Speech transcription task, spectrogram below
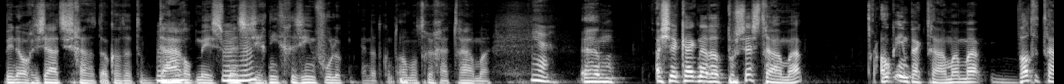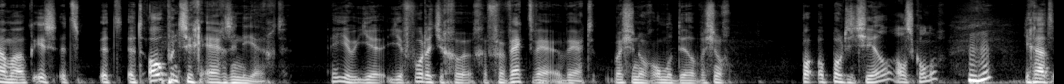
Binnen organisaties gaat het ook altijd op daarop mis. Mhm. Mensen zich niet gezien voelen. En dat komt allemaal terug uit trauma. ja. Ehm, als je kijkt naar dat procestrauma, ook impacttrauma, maar wat het trauma ook is, het, het, het opent zich ergens in de jeugd. Je, je, je, voordat je ge- ge- verwekt wer- werd, was je nog onderdeel, was je nog po- potentieel, alles kon nog. Mhm. Je gaat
